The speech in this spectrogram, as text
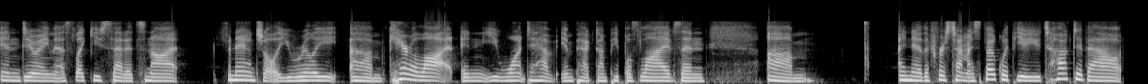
in doing this. Like you said, it's not financial. You really um, care a lot, and you want to have impact on people's lives. And um, I know the first time I spoke with you, you talked about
